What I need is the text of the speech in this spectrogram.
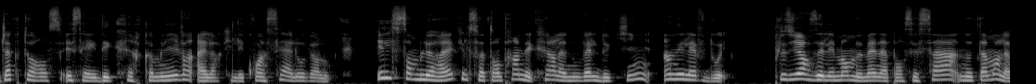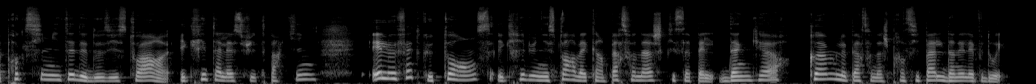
Jack Torrance essaye d'écrire comme livre alors qu'il est coincé à l'Overlook? Il semblerait qu'il soit en train d'écrire la nouvelle de King, Un élève doué. Plusieurs éléments me mènent à penser ça, notamment la proximité des deux histoires écrites à la suite par King, et le fait que Torrance écrive une histoire avec un personnage qui s'appelle Dunker, comme le personnage principal d'un élève doué.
